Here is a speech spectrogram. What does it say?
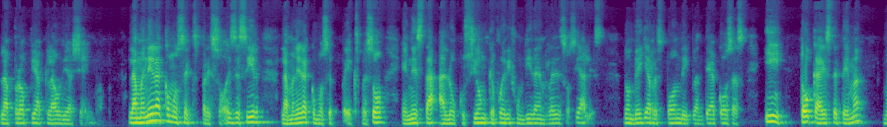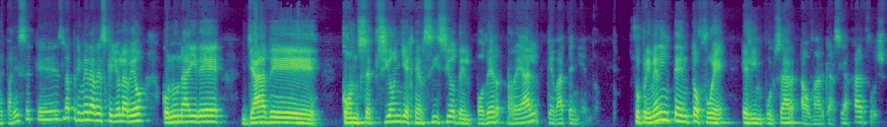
la propia Claudia Sheinbaum. La manera como se expresó, es decir, la manera como se expresó en esta alocución que fue difundida en redes sociales, donde ella responde y plantea cosas y toca este tema, me parece que es la primera vez que yo la veo con un aire ya de concepción y ejercicio del poder real que va teniendo. Su primer intento fue el impulsar a Omar García Harfuch,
